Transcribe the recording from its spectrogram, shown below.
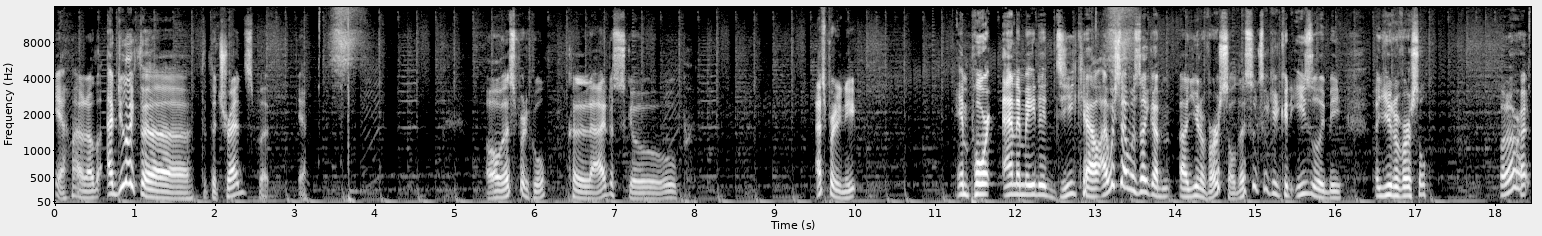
Yeah, I don't know. I do like the, the, the treads, but yeah. Oh, that's pretty cool. Kaleidoscope. That's pretty neat. Import animated decal. I wish that was like a, a universal. This looks like it could easily be a universal. But alright.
